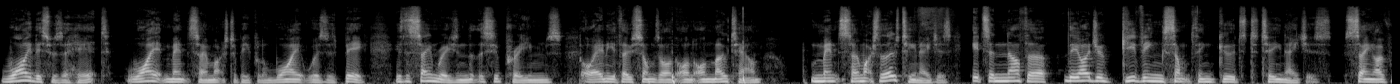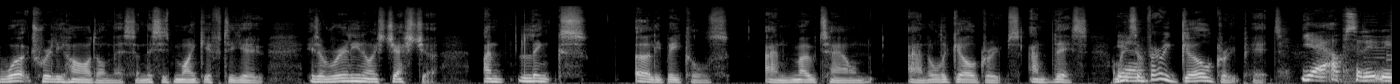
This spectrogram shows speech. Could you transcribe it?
why this was a hit, why it meant so much to people, and why it was as big is the same reason that the Supremes or any of those songs on, on, on Motown meant so much to those teenagers. It's another, the idea of giving something good to teenagers, saying, I've worked really hard on this and this is my gift to you, is a really nice gesture and links early Beatles and Motown and all the girl groups and this. I mean, it's a very girl group hit. Yeah, absolutely.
